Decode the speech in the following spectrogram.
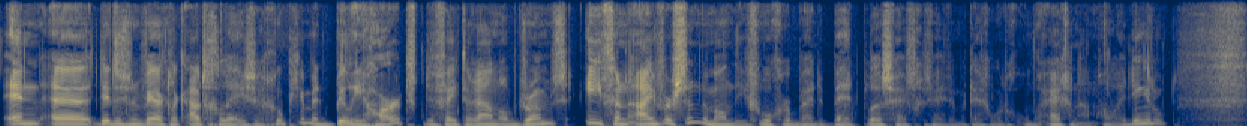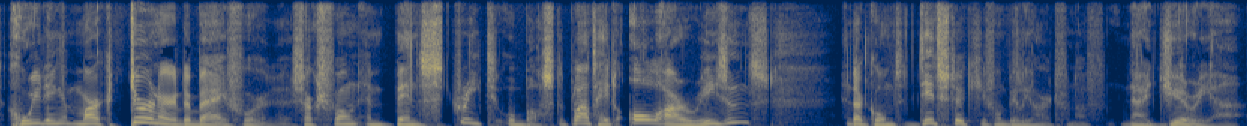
En eh, dit is een werkelijk uitgelezen groepje met Billy Hart, de veteraan op drums. Ethan Iverson, de man die vroeger bij de Bad Plus heeft gezeten, maar tegenwoordig onder eigen naam allerlei dingen doet. Goeie dingen. Mark Turner erbij voor eh, saxofoon en Ben Street op bas. De plaat heet All Our Reasons. En daar komt dit stukje van Billy Hart vanaf. Nigeria.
